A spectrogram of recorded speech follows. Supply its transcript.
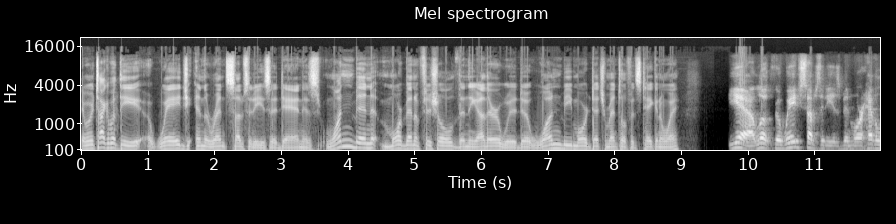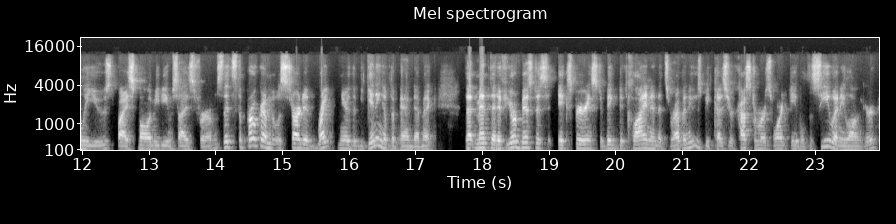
And when we talk about the wage and the rent subsidies, uh, Dan, has one been more beneficial than the other? Would uh, one be more detrimental if it's taken away? Yeah, look, the wage subsidy has been more heavily used by small and medium sized firms. It's the program that was started right near the beginning of the pandemic that meant that if your business experienced a big decline in its revenues because your customers weren't able to see you any longer,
